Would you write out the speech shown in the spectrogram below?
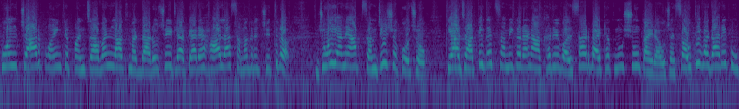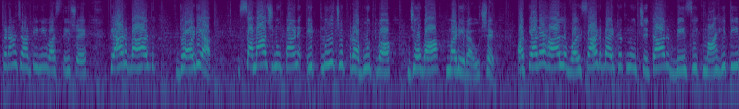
કુલ ચાર પોઈન્ટ પંચાવન લાખ મતદારો છે. એટલે અત્યારે હાલ આ સમગ્ર ચિત્ર જોઈ અને આપ સમજી શકો છો કે આ જાતિગત સમીકરણ આખરે વલસાડ બેઠકનું શું કહી રહ્યું છે? સૌથી વધારે કુંકણા જાતિની વસ્તી છે. ત્યારબાદ ધોળિયા સમાજનું પણ એટલું જ પ્રભુત્વ જોવા મળી રહ્યું છે. અત્યારે હાલ વલસાડ બેઠકનું ચિતાર બેઝિક માહિતી,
